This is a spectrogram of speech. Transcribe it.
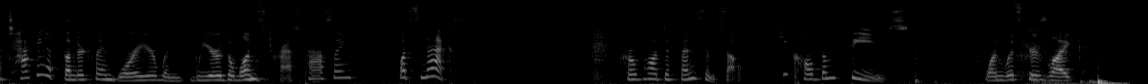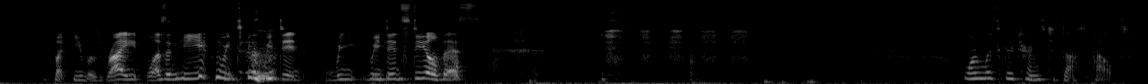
Attacking a ThunderClan warrior when we're the ones trespassing? What's next? Crowpaw defends himself. He called them thieves. One whisker's like, but he was right, wasn't he? We did, we did, we we did steal this. One whisker turns to Dustpelt.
